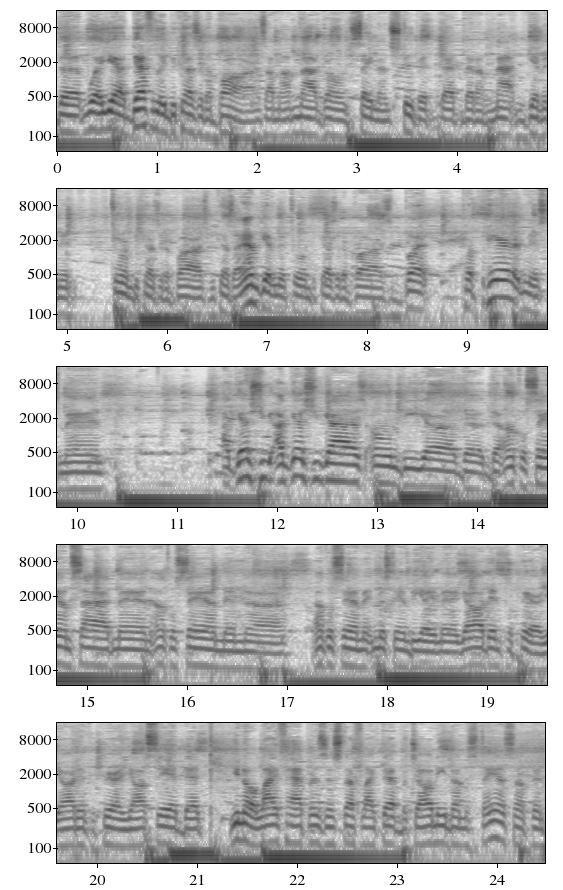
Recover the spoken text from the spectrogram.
the well, yeah, definitely because of the bars. I'm, I'm not gonna say nothing stupid that that I'm not giving it to him because of the bars, because I am giving it to him because of the bars. But preparedness, man. I guess you I guess you guys on the uh, the the Uncle Sam side, man. Uncle Sam and uh, Uncle Sam and Mr. NBA, man. Y'all didn't prepare. Y'all didn't prepare, and y'all said that you know life happens and stuff like that. But y'all need to understand something.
